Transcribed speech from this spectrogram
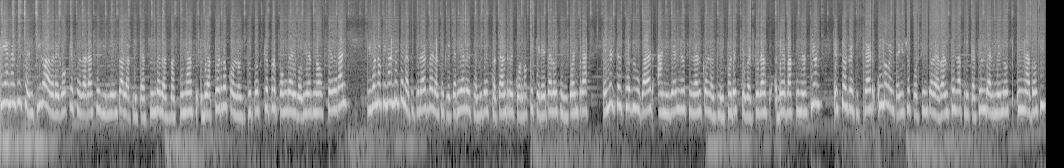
Y en ese sentido agregó que se dará seguimiento a la aplicación de las vacunas de acuerdo con los grupos que proponga el gobierno federal. Y bueno, finalmente la titular de la Secretaría de Salud Estatal recordó que Querétaro se encuentra en el tercer lugar a nivel nacional con las mejores coberturas de vacunación. Esto al registrar un 98% de avance en la aplicación de al menos una dosis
